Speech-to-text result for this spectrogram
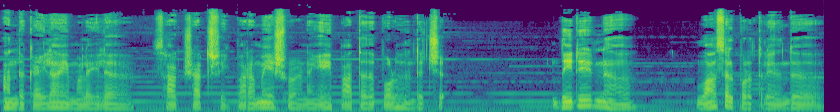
அந்த கைலாய மலையில் சாக்ஷாத் ஸ்ரீ பரமேஸ்வரனையே பார்த்தது போல் இருந்துச்சு. திடீர்னு வாசல் புறத்துலேருந்து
